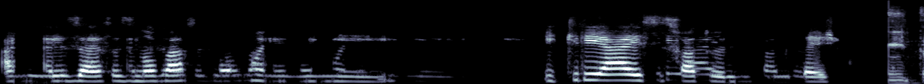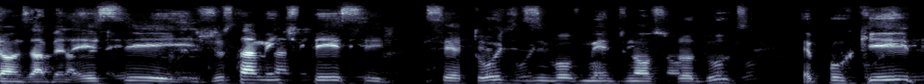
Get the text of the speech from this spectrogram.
a realizar essas inovações e, e criar esses fatores estratégicos então, Isabela, esse justamente ter esse setor de desenvolvimento de novos produtos é porque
